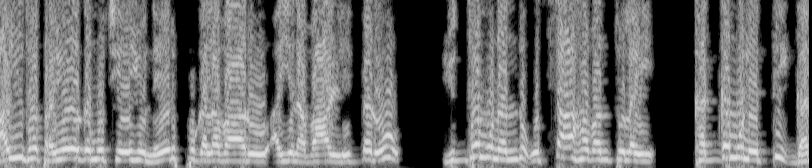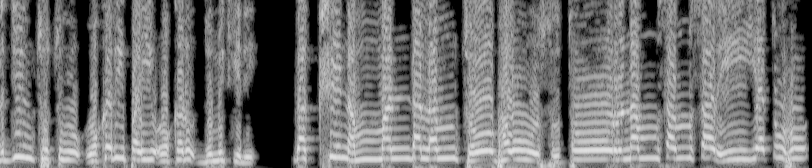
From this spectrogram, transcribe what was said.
ఆయుధ ప్రయోగము చేయు నేర్పు గలవారు అయిన వాళ్ళిద్దరూ యుద్ధమునందు ఉత్సాహవంతులై ఖడ్గములెత్తి గర్జించుచు ఒకరిపై ఒకరు దుమికిరి. దక్షిణం మండలం చోభౌ సుతూర్ణం సంసరీయతు.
